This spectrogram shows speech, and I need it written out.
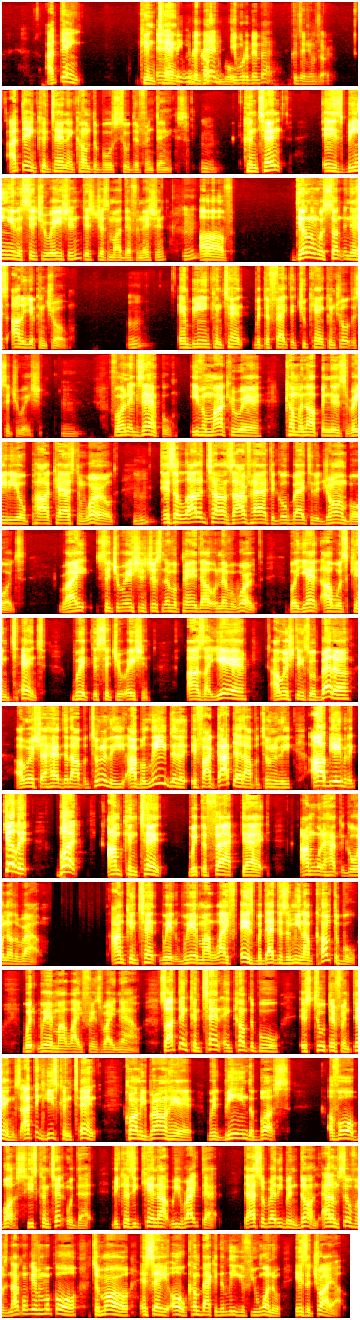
I think content. And I think even then, it would have been bad. Continue. I'm sorry. I think content and comfortable is two different things. Mm. Content is being in a situation, this is just my definition, mm. of dealing with something that's out of your control mm. and being content with the fact that you can't control the situation. Mm. For an example, even my career coming up in this radio podcasting world, mm-hmm. there's a lot of times I've had to go back to the drawing boards, right? Situations just never panned out or never worked, but yet I was content with the situation. I was like, yeah, I wish things were better. I wish I had that opportunity. I believe that if I got that opportunity, I'll be able to kill it. But I'm content with the fact that I'm going to have to go another route. I'm content with where my life is, but that doesn't mean I'm comfortable with where my life is right now. So I think content and comfortable is two different things. I think he's content, Kwame Brown here, with being the bus of all bus. He's content with that because he cannot rewrite that. That's already been done. Adam Silver's not to give him a call tomorrow and say, oh, come back in the league if you want to. Here's a tryout.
